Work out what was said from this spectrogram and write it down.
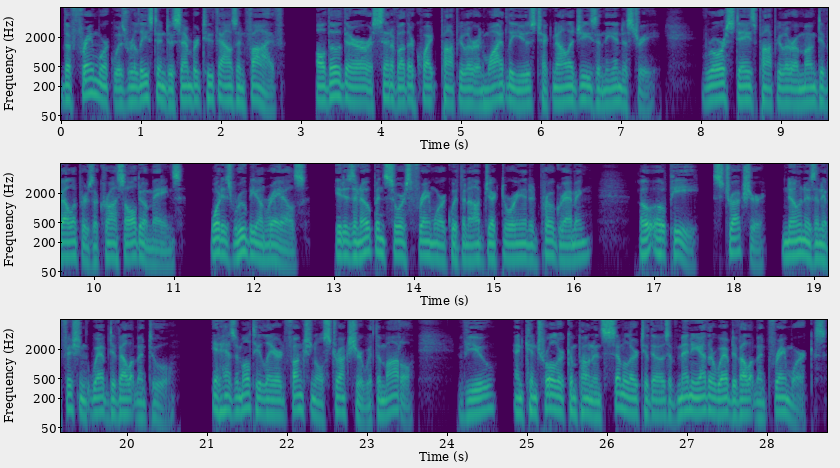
The framework was released in December 2005. Although there are a set of other quite popular and widely used technologies in the industry, ROR stays popular among developers across all domains. What is Ruby on Rails? It is an open-source framework with an object-oriented programming OOP structure, known as an efficient web development tool. It has a multi-layered functional structure with the model, view, and controller components similar to those of many other web development frameworks.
